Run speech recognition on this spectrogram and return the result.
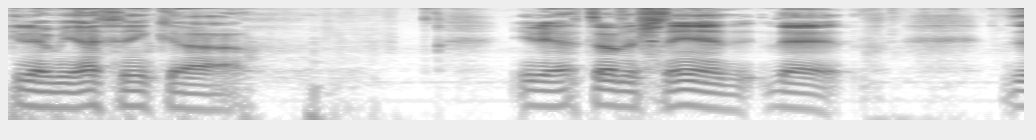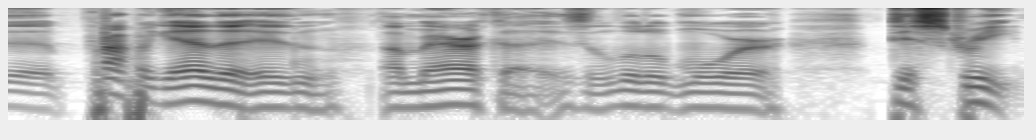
You know what I mean? I think uh, you have to understand that the propaganda in America is a little more discreet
